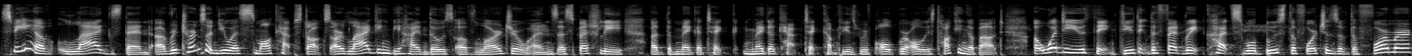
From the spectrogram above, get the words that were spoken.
Speaking of lags, then uh, returns on U.S. small cap stocks are lagging behind those of larger ones, especially uh, the mega tech, mega cap tech companies we've all, we're always talking about. Uh, what do you think? Do you think the Fed rate cuts will boost the fortunes of the former,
